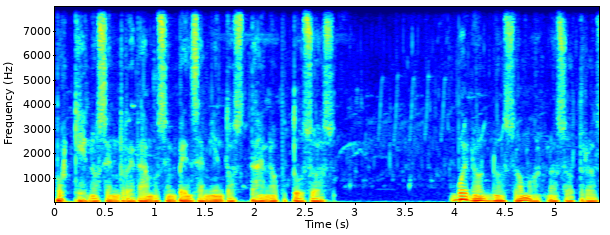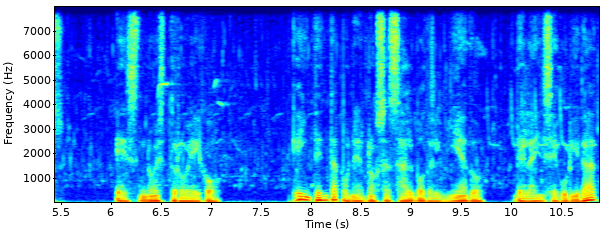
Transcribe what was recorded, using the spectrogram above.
¿Por qué nos enredamos en pensamientos tan obtusos? Bueno, no somos nosotros, es nuestro ego, que intenta ponernos a salvo del miedo, de la inseguridad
